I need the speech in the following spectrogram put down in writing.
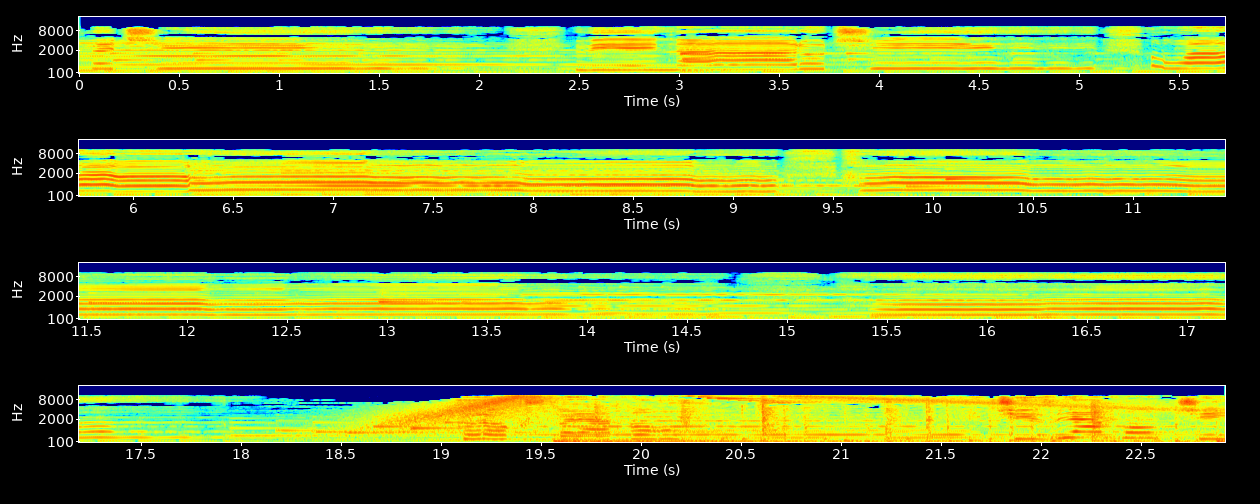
bezpečí, v jej náručí. Wow. či vľavo, či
